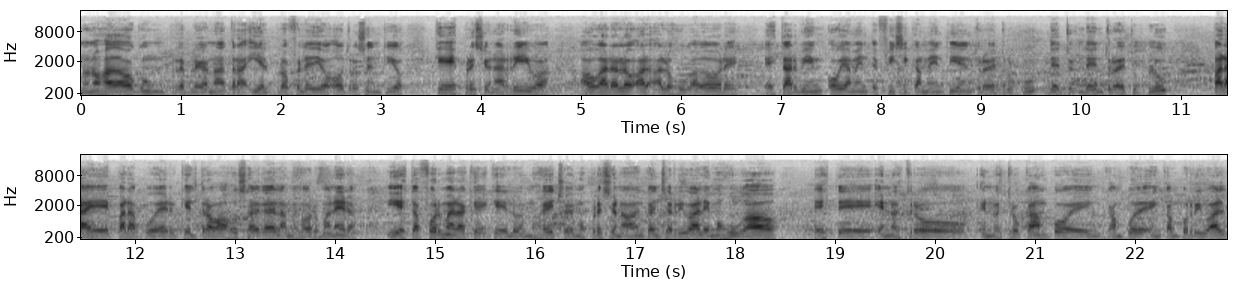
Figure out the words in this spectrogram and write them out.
no nos ha dado con replegarnos atrás y el profe le dio otro sentido, que es presionar arriba, ahogar a, los jugadores, estar bien obviamente físicamente y dentro de tu, dentro de tu club para, eh, para poder que el trabajo salga de la mejor manera. Y de esta forma era que, lo hemos hecho, hemos presionado en cancha rival, hemos jugado este, en, nuestro, en nuestro campo, en campo, en campo rival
